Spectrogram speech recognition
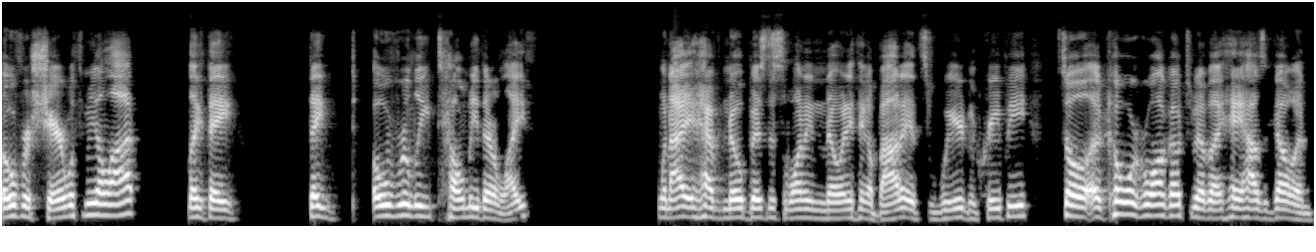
overshare with me a lot. Like they they overly tell me their life when I have no business wanting to know anything about it. It's weird and creepy. So a coworker will walk up to me, be like, "Hey, how's it going?"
